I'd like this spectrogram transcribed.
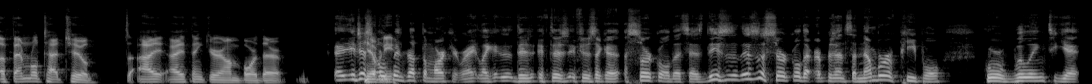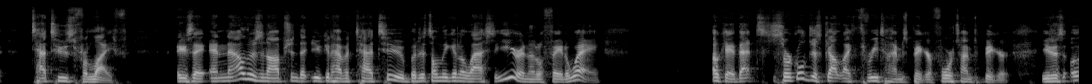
ephemeral tattoo. So I I think you're on board there. It just have any- opens up the market, right? Like uh, there's, if there's if there's like a, a circle that says this is this is a circle that represents the number of people who are willing to get tattoos for life. And you say, and now there's an option that you can have a tattoo, but it's only going to last a year and it'll fade away. Okay, that circle just got like three times bigger, four times bigger. You're just uh,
